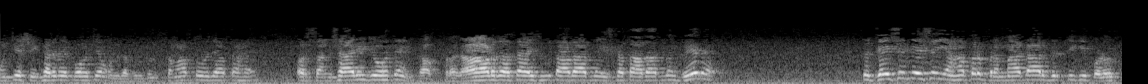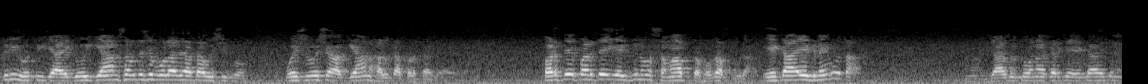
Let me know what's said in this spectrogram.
ऊँचे शिखर में पहुँचे, उनका बिल्कुल समाप्त हो जाता है। और संसारी जो होते हैं प्रगाढ़ रहता है इसमें तादाद में, इसका तादाद में भेद है। तो जैसे जैसे यहाँ पर ब्रह्माकार वृत्ति की बढ़ोतरी होती जाएगी, वो ज्ञान शब्द से बोला जाता है उसी को, वैसे वैसे अज्ञान हल्का पड़ता जाएगा। पढ़ते पढ़ते एक दिन वो समाप्त होगा पूरा। एकाएक नहीं होता। जादू टोना करके एकाएक नहीं।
